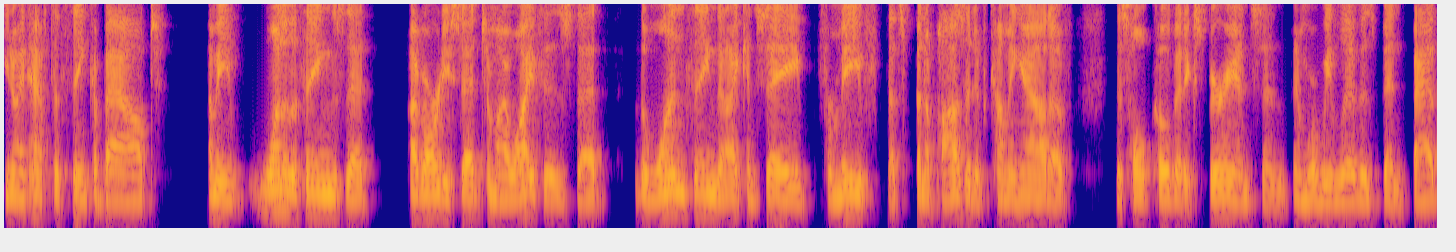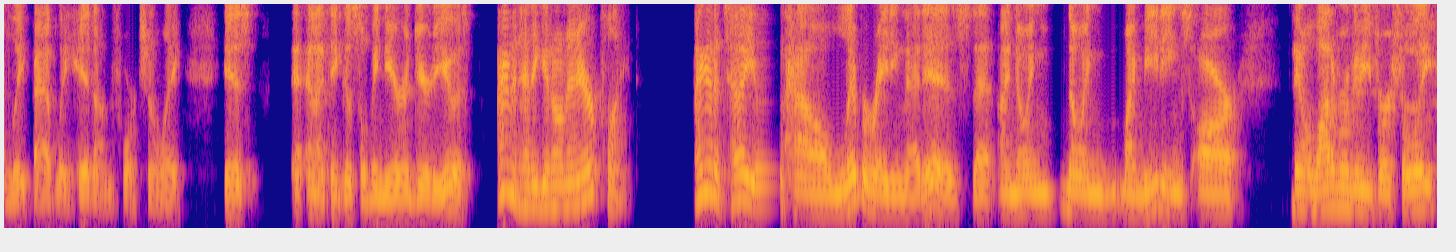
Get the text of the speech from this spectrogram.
you know, I'd have to think about, I mean, one of the things that I've already said to my wife is that the one thing that I can say for me that's been a positive coming out of this whole COVID experience and, and where we live has been badly, badly hit, unfortunately, is, and I think this will be near and dear to you, is I haven't had to get on an airplane. I got to tell you how liberating that is. That I knowing knowing my meetings are, you know, a lot of them are going to be virtually,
